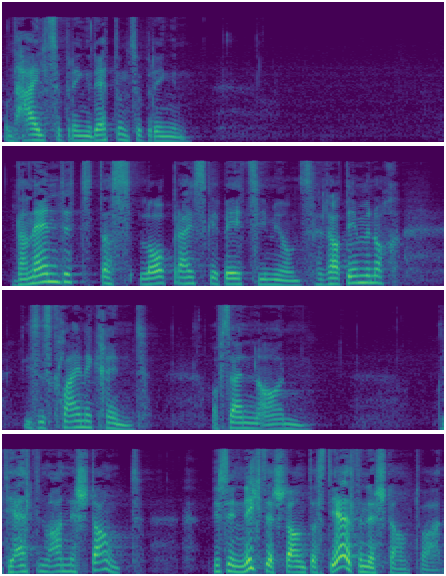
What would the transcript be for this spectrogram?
und Heil zu bringen, Rettung zu bringen. Dann endet das Lobpreisgebet Simeons. Er hat immer noch dieses kleine Kind auf seinen Armen. Und die Eltern waren erstaunt. Wir sind nicht erstaunt, dass die Eltern erstaunt waren.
